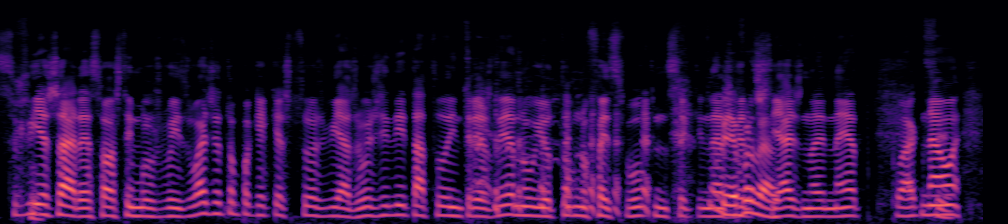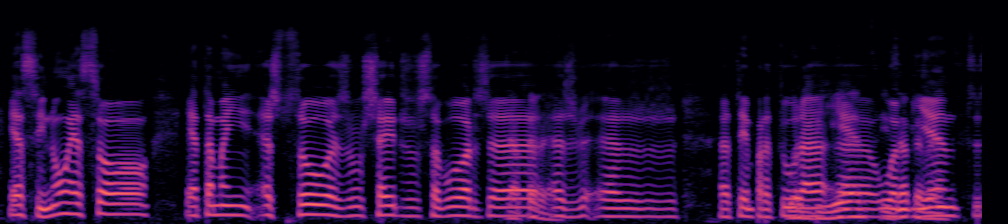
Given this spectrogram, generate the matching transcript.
se viajar é só estímulos visuais, então para que é que as pessoas viajam? Hoje em dia está tudo em 3D, no YouTube, no Facebook, não sei, o nas é redes verdade. sociais, na net. Claro que não, sim. é assim, não é só, é também as pessoas, os cheiros, os sabores, a, as, as- a temperatura, O a- ambiente, o exatamente. ambiente,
